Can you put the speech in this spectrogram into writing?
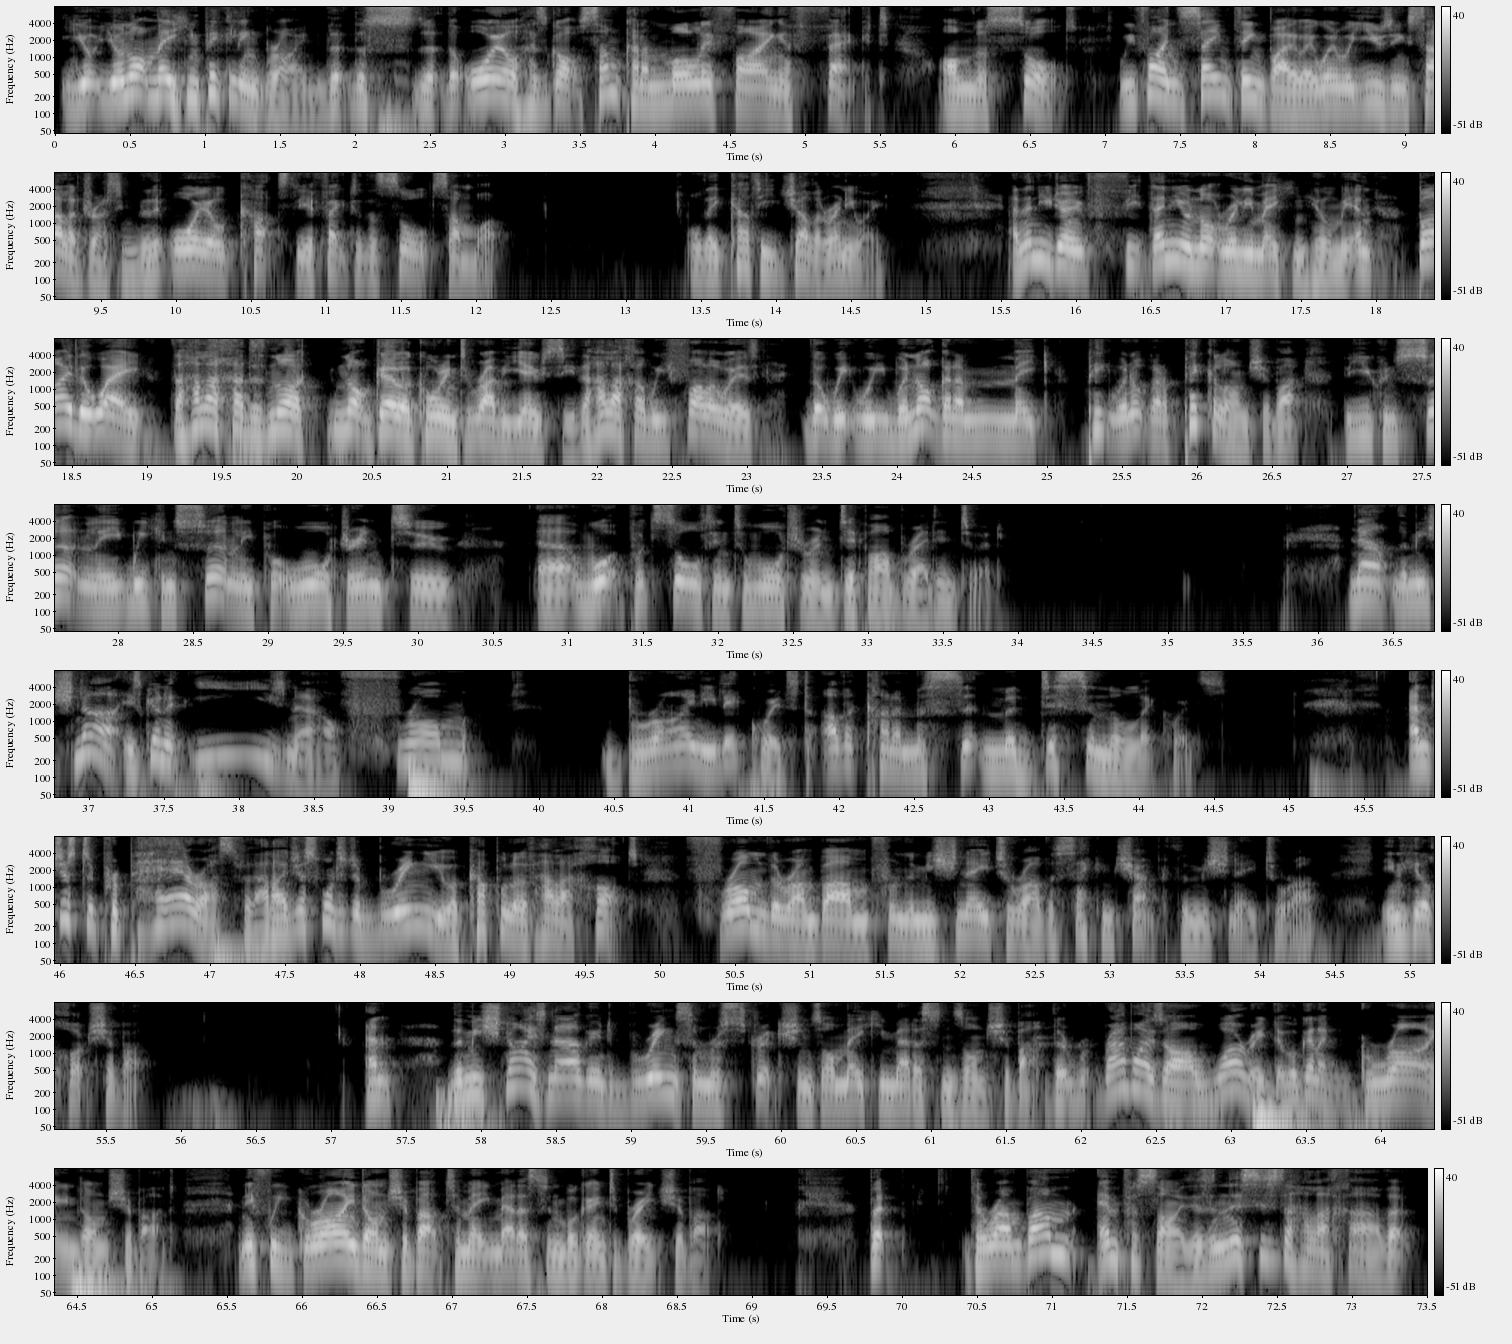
you're, you're not making pickling brine. The, the, the oil has got some kind of mollifying effect on the salt. We find the same thing, by the way, when we're using salad dressing. The oil cuts the effect of the salt somewhat. Or they cut each other anyway. And then you don't then you're not really making hilmi. And by the way, the halacha does not not go according to Rabbi Yossi. The halacha we follow is that we, we we're not going to make pick, we're not going to pickle on Shabbat, but you can certainly, we can certainly put water into, uh, put salt into water and dip our bread into it. Now, the Mishnah is going to ease now from briny liquids to other kind of medicinal liquids. And just to prepare us for that, I just wanted to bring you a couple of halachot from the Rambam, from the Mishneh Torah, the second chapter of the Mishneh Torah, in Hilchot Shabbat. And the Mishnah is now going to bring some restrictions on making medicines on Shabbat. The rabbis are worried that we're going to grind on Shabbat. And if we grind on Shabbat to make medicine, we're going to break Shabbat. But the Rambam emphasizes, and this is the halacha, that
